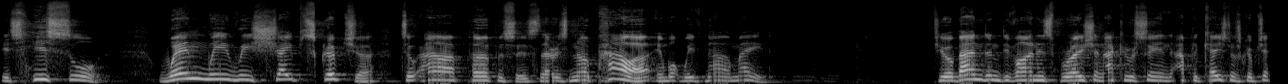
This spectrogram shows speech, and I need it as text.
it's His sword. When we reshape Scripture to our purposes, there is no power in what we've now made. If you abandon divine inspiration, accuracy, and application of Scripture,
